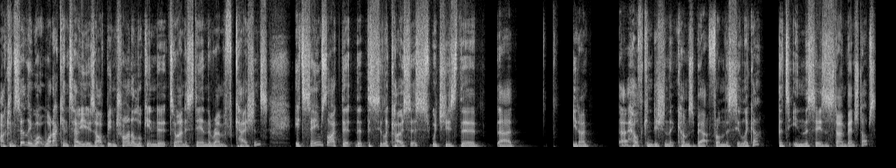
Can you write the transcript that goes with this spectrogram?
I can certainly what what I can tell you is I've been trying to look into to understand the ramifications. It seems like that that the silicosis, which is the uh, you know uh, health condition that comes about from the silica. That's in the Caesarstone benchtops,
